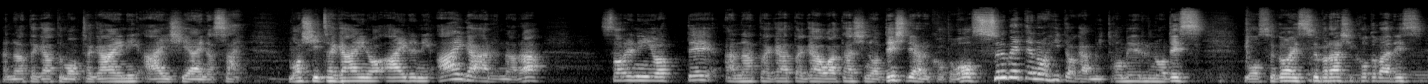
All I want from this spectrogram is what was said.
あなた方も互いに愛し合いなさい。もし互いの間に愛があるなら、それによってあなた方が私の弟子であることを全ての人が認めるのです。もうすごい素晴らしい言葉です。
